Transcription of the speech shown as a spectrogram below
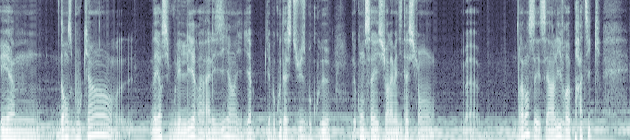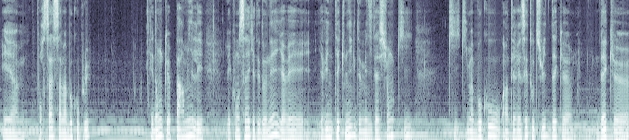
Et dans ce bouquin, D'ailleurs, si vous voulez le lire, allez-y. Hein. Il, y a beaucoup d'astuces, beaucoup de, conseils sur la méditation. Euh, vraiment, c'est un livre pratique. Et euh, pour ça, ça m'a beaucoup plu. Et donc, parmi les, conseils qui étaient donnés, il y, avait, une technique de méditation qui, m'a beaucoup intéressé tout de suite dès que, dès que,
